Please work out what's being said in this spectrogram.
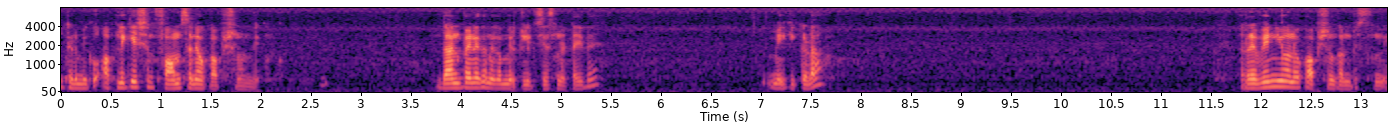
ఇక్కడ మీకు అప్లికేషన్ ఫామ్స్ అనే ఒక ఆప్షన్ ఉంది. దానిపైన కనుక మీరు క్లిక్ చేసినట్టయితే మీకు ఇక్కడ రెవెన్యూ అనే ఒక ఆప్షన్ కనిపిస్తుంది.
